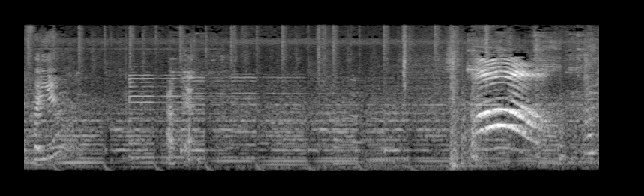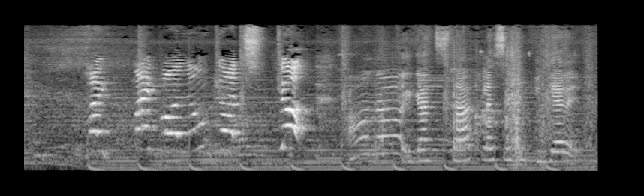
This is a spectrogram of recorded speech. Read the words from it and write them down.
It for you? Okay. Oh! My, my balloon got stuck. Oh no, it got stuck. Let's see if we can get it.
